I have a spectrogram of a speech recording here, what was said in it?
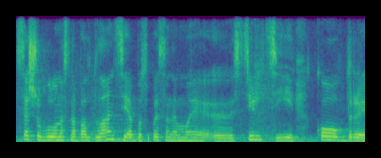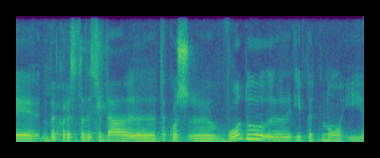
Все, що було у нас на балансі або списане, ми е, стільці, ковдри, використали сюди е, також е, воду і питну, і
